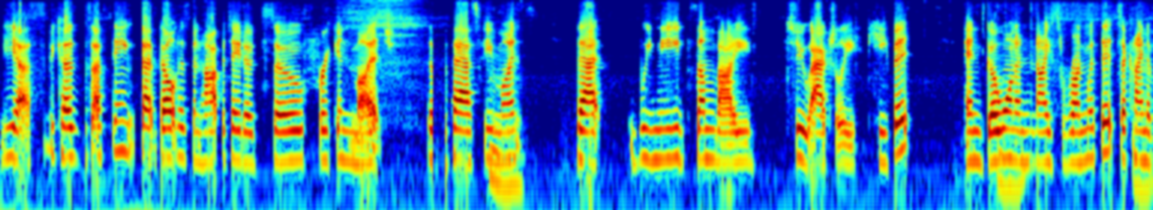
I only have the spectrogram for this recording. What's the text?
Yes, because I think that belt has been hot potatoed so freaking much the past few Mhm. months that we need somebody to actually keep it and go on a mm-hmm. nice run with it to kind of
